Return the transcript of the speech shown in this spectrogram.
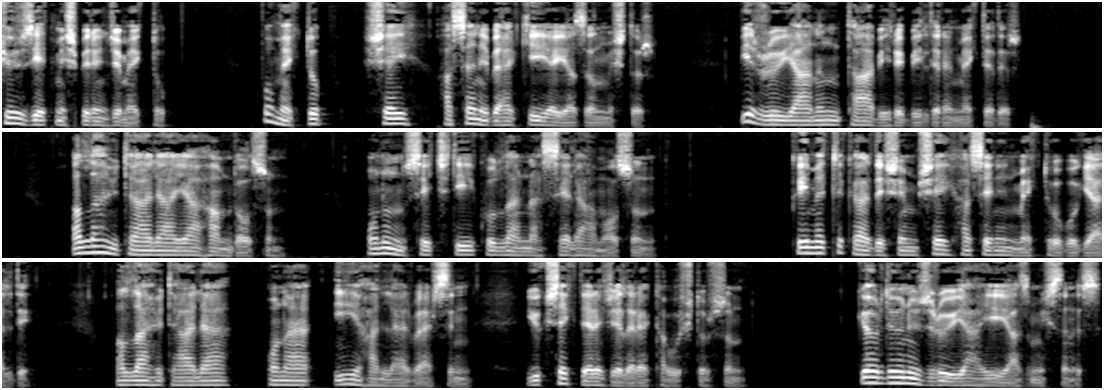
271. mektup. Bu mektup Şeyh Hasan-ı Berki'ye yazılmıştır. Bir rüyanın tabiri bildirilmektedir. Allahü Teala'ya hamdolsun. Onun seçtiği kullarına selam olsun. Kıymetli kardeşim Şeyh Hasan'ın mektubu geldi. Allahü Teala ona iyi haller versin, yüksek derecelere kavuştursun. Gördüğünüz rüyayı yazmışsınız.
